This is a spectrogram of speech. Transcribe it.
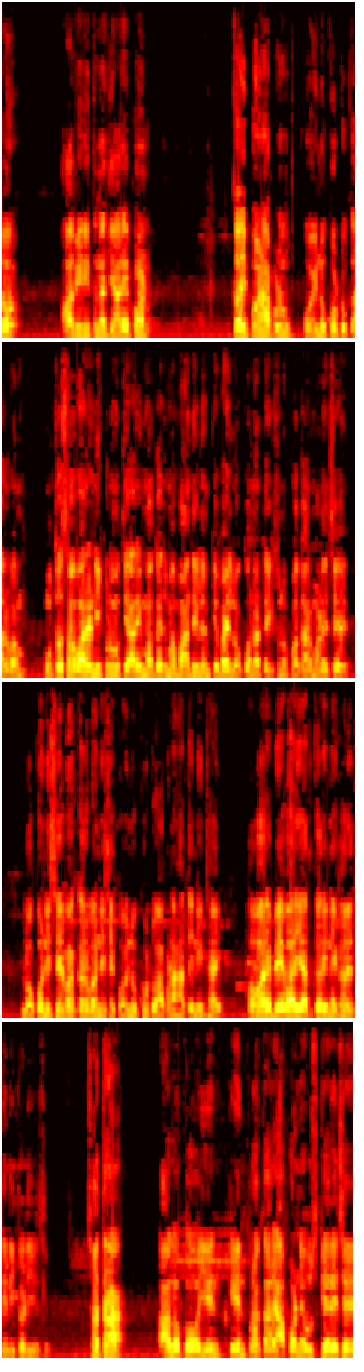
તો આવી રીતના જ્યારે પણ કંઈ પણ આપણું કોઈનું ખોટું કરવા, હું તો સવારે નીકળું ત્યારે મગજમાં બાંધી લેમ કે ભાઈ લોકોના ટેક્સનો પગાર મળે છે, લોકોની સેવા કરવાની છે, કોઈનું ખોટું આપણા હાથે નહીં થાય. સવારે બે વાર યાદ કરીને ઘરેથી નીકળીએ છીએ. છતાં આ લોકો એન કેન પ્રકારે આપણને ઉશ્કેરે છે.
